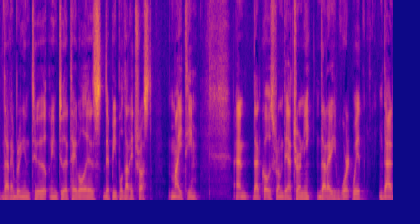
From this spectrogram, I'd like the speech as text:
that I bring into into the table is the people that I trust, my team, and that goes from the attorney that I work with, that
